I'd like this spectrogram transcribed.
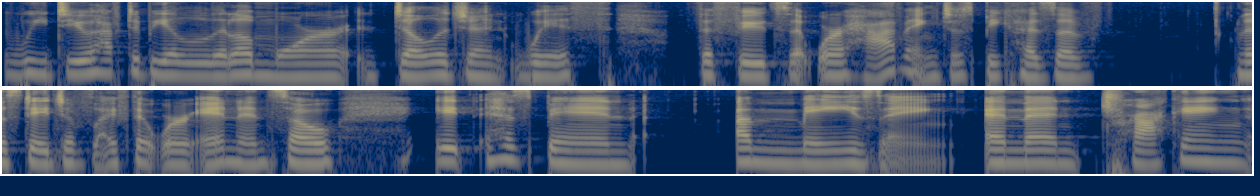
we do have to be a little more diligent with the foods that we're having just because of the stage of life that we're in. And so it has been amazing. And then tracking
